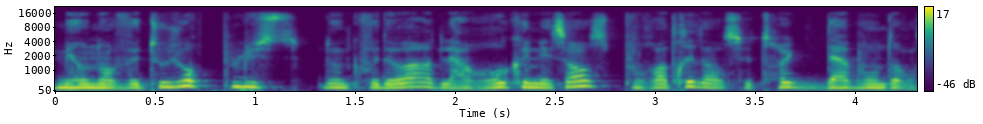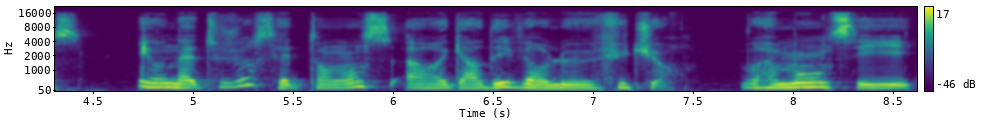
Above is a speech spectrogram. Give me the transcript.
mais on en veut toujours plus. Donc, il faut avoir de la reconnaissance pour rentrer dans ce truc d'abondance. Et on a toujours cette tendance à regarder vers le futur. Vraiment, c'est.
